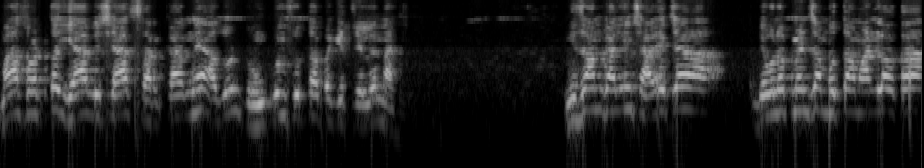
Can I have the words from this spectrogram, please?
मला असं वाटतं या विषयात सरकारने अजून ढुंकून सुद्धा बघितलेलं नाही. निजामकालीन शाळेच्या डेव्हलपमेंटचा मुद्दा मांडला होता.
